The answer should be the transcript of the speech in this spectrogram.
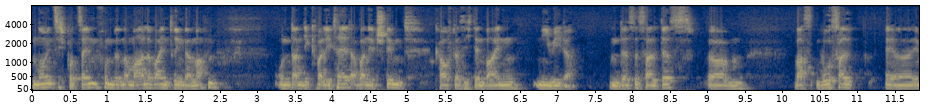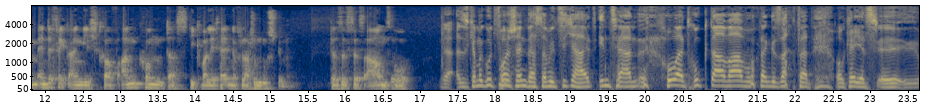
90 Prozent von den normalen Weintrinker machen, und dann die Qualität aber nicht stimmt, kauft er sich den Wein nie wieder. Und das ist halt das, ähm, was, wo es halt äh, im Endeffekt eigentlich drauf ankommt, dass die Qualität in der Flasche muss stimmen. Das ist das A und O. Ja, also ich kann mir gut vorstellen, dass da mit Sicherheit intern hoher Druck da war, wo man dann gesagt hat, okay, jetzt äh,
